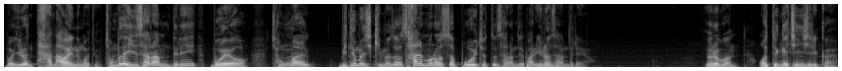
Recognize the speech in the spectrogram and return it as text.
뭐 이런 다 나와 있는 거죠. 전부 다 이 사람들이 뭐예요? 정말 믿음을 지키면서 삶으로서 보여줬던 사람들이 바로 이런 사람들이에요. 여러분 어떤 게 진실일까요?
